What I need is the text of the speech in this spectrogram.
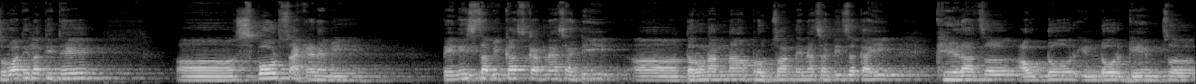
सुरुवातीला तिथे स्पोर्ट्स अकॅडमी टेनिसचा विकास करण्यासाठी तरुणांना प्रोत्साहन देण्यासाठीचं काही खेळाचं आउटडोअर इनडोअर गेमचं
